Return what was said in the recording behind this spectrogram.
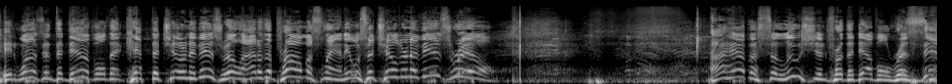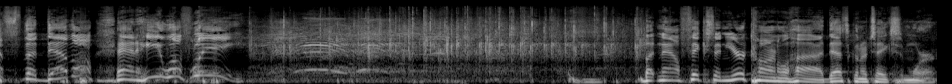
It wasn't the devil that kept the children of Israel out of the promised land. It was the children of Israel. I have a solution for the devil. Resist the devil and he will flee. But now fixing your carnal hide, that's going to take some work.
